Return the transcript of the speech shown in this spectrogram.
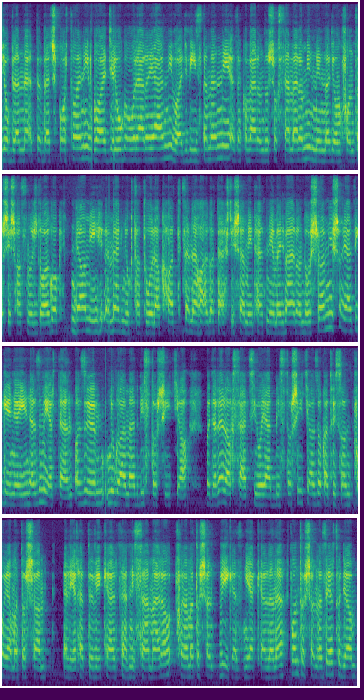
jobb lenne többet sportolni, vagy jogaórára járni, vagy vízbe menni. Ezek a várandósok számára mind-mind nagyon fontos és hasznos dolgok, de ami megnyugtatólag hat, zenehallgatást is említhetném egy várandósra, ami saját igényeihez mérten az ő nyugalmát biztosítja, vagy a relaxációját biztosítja, azokat viszont folyamatosan elérhetővé kell tenni számára, folyamatosan végeznie kellene. Pontosan azért, hogy a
